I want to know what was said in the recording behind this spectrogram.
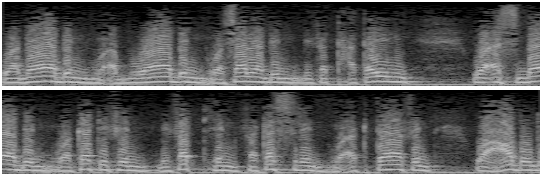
وباب وأبواب وسبب بفتحتين وأسباب وكتف بفتح فكسر وأكتاف وعضد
